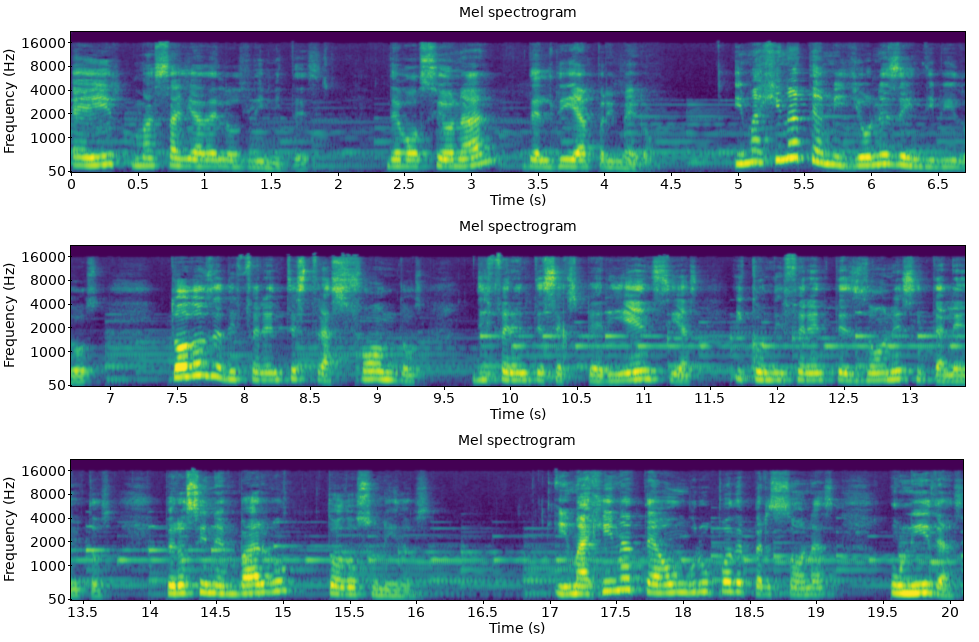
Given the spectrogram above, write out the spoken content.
e ir más allá de los límites. Devocional del día primero. Imagínate a millones de individuos, todos de diferentes trasfondos, diferentes experiencias y con diferentes dones y talentos, pero sin embargo todos unidos. Imagínate a un grupo de personas unidas,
